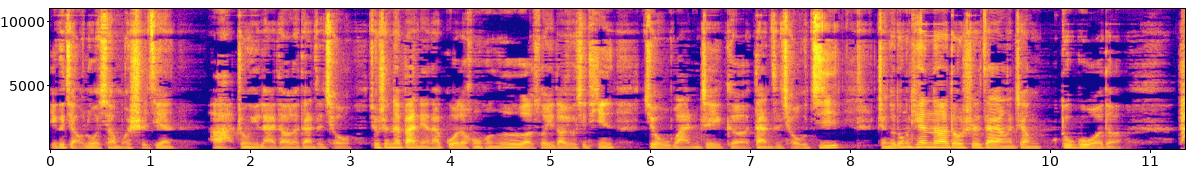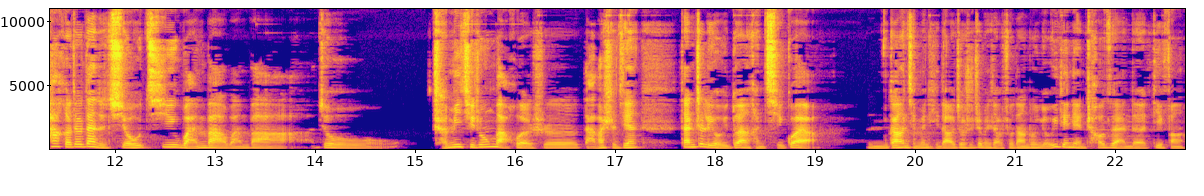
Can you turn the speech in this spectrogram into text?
一个角落消磨时间。啊，终于来到了弹子球。就是那半年，他过得浑浑噩噩，所以到游戏厅就玩这个弹子球机。整个冬天呢，都是在这样度过的。他和这个弹子球机玩吧玩吧，就沉迷其中吧，或者是打发时间。但这里有一段很奇怪啊，嗯，刚刚前面提到，就是这本小说当中有一点点超自然的地方。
